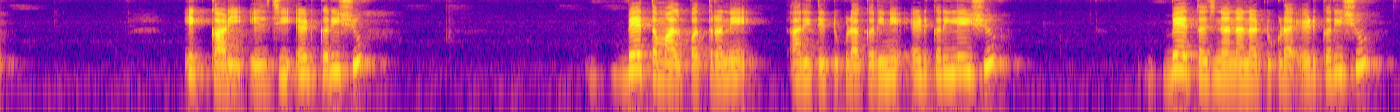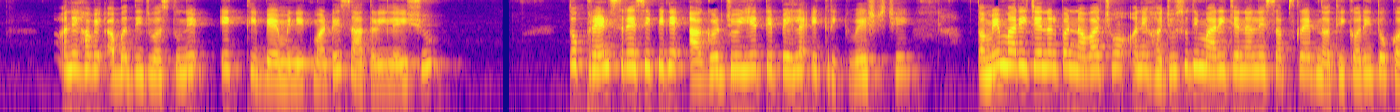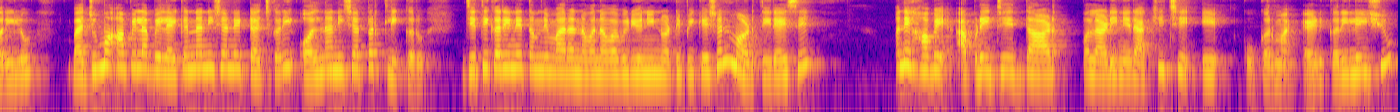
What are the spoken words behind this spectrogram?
એક કાળી એલચી એડ કરીશું. બે તમાલપત્રને આ રીતે ટુકડા કરીને એડ કરી લઈશું. બે તજના નાના ટુકડા એડ કરીશું અને હવે આ બધી જ વસ્તુને એકથી બે મિનિટ માટે સાંતળી લઈશું. તો ફ્રેન્ડ્સ, રેસીપીને આગળ જોઈએ તે પહેલાં એક રિક્વેસ્ટ છે. તમે મારી ચેનલ પર નવા છો અને હજુ સુધી મારી ચેનલને સબસ્ક્રાઈબ નથી કરી તો કરી લો. બાજુમાં આપેલા બેલાઇકનના નિશાનને ટચ કરી ઓલના નિશાન પર ક્લિક કરો. જેથી કરીને તમને મારા નવા નવા વિડીયોની નોટિફિકેશન મળતી રહેશે. અને હવે આપણે જે દાળ પલાળીને રાખી છે એ કુકરમાં એડ કરી લઈશું.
